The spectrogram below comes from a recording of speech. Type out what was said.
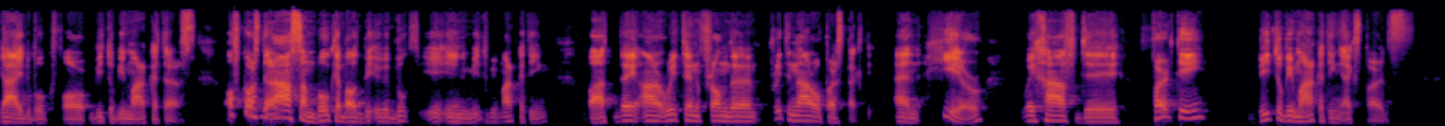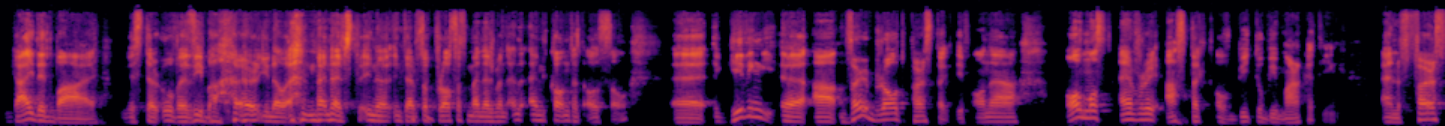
guidebook for B2B marketers. Of course, there are some books about B- books in B2B marketing, but they are written from the pretty narrow perspective. And here we have the 30 B2B marketing experts guided by Mr. Uwe Siebacher, you know, and managed in, a, in terms of process management and, and content also, uh, giving uh, a very broad perspective on a, almost every aspect of B2B marketing. And first,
